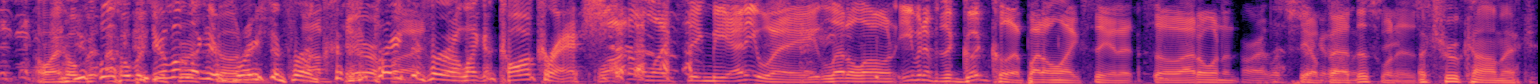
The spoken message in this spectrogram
Oh, I hope. it, I hope it's you look like you're Conan. bracing for a I'm terrified. bracing for a, like a car crash. Well, I don't like seeing me anyway, let alone even if it's a good clip, I don't like seeing it. So I don't want to All right, let's see how bad out. this Let's one is. A true comic.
